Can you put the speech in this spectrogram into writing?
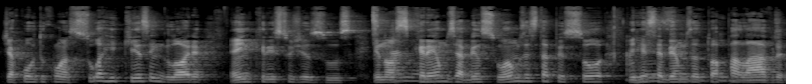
de acordo com a sua riqueza em glória em Cristo Jesus. E nós Amém. cremos e abençoamos esta pessoa Amém, e recebemos Senhor, a tua palavra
